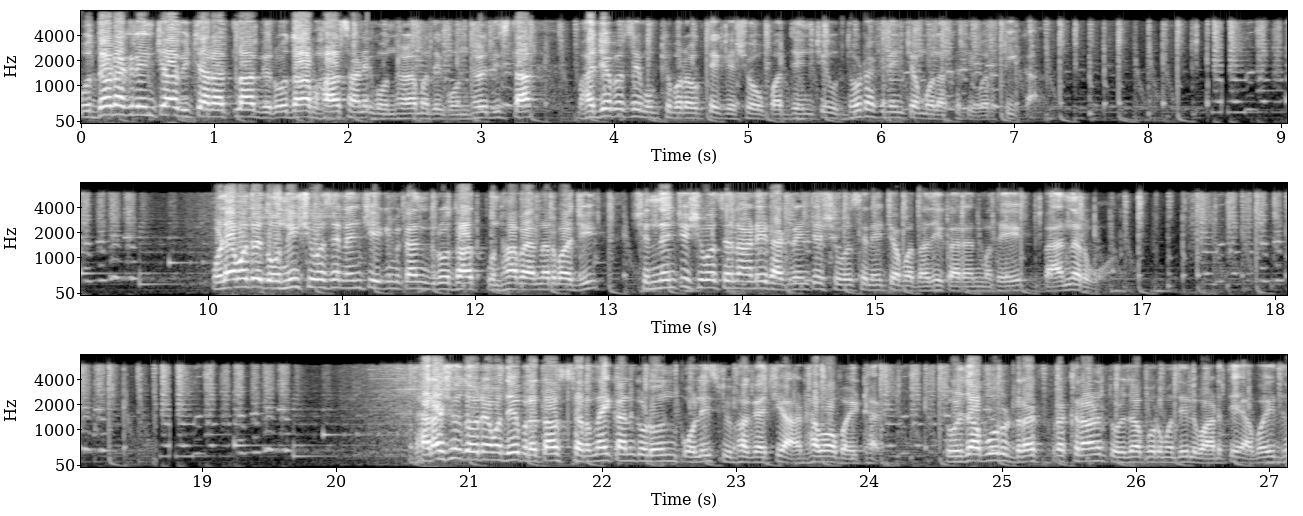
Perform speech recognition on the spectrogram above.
उद्धव ठाकरेंच्या विचारातला विरोधाभास आणि गोंधळामध्ये गोंधळ दिसता भाजपचे मुख्य प्रवक्ते केशव उपाध्यांची उद्धव ठाकरेंच्या मुलाखतीवर टीका. पुण्यामध्ये दोन्ही शिवसेनांची एकमेकांविरोधात पुन्हा बॅनरबाजी. शिंदेची शिवसेना आणि ठाकरेंच्या शिवसेनेच्या पदाधिकाऱ्यांमध्ये बॅनर वॉर. धाराशिव दौऱ्यामध्ये प्रताप सरनाईकांकडून पोलीस विभागाची आढावा बैठक. तुळजापूर ड्रग्ज प्रकरण तुळजापूरमधील वाढते अवैध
